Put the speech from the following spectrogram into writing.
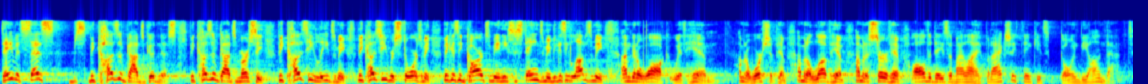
David says, because of God's goodness, because of God's mercy, because he leads me, because he restores me, because he guards me and he sustains me, because he loves me, I'm going to walk with him. I'm going to worship him. I'm going to love him. I'm going to serve him all the days of my life. But I actually think it's going beyond that.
